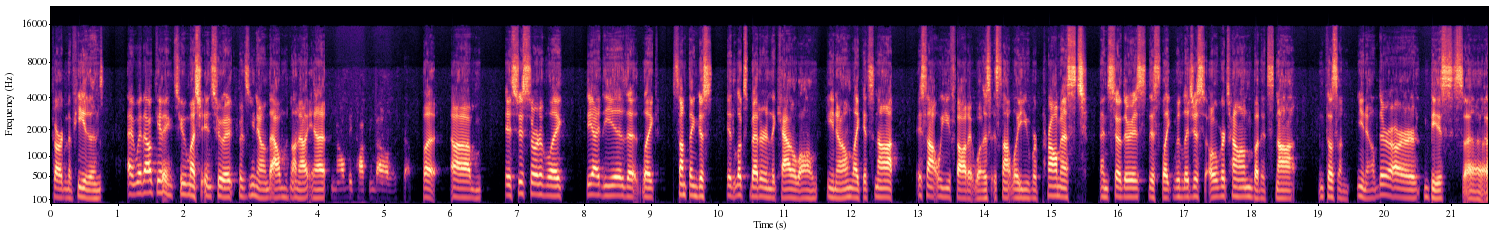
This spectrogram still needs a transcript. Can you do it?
Garden of Heathens. And without getting too much into it, because, you know, the album's not out yet, and I'll be talking about all this stuff. But um, it's just sort of like the idea that, like, something just, it looks better in the catalog, you know, like it's not, it's not what you thought it was. It's not what you were promised. And so there is this, like, religious overtone, but it's not it doesn't you know there are these uh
